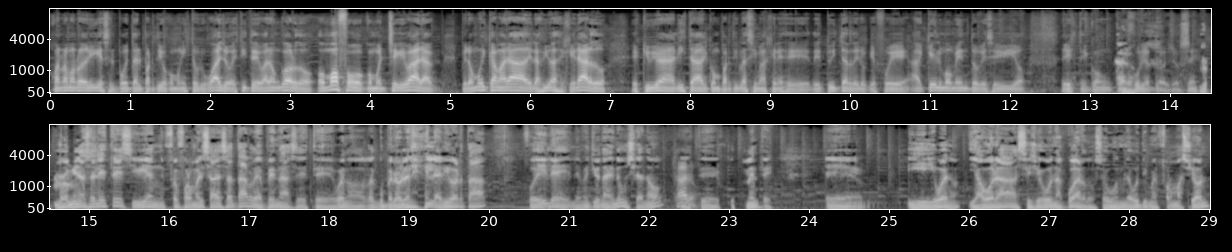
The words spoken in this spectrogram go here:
Juan Ramón Rodríguez, el poeta del Partido Comunista Uruguayo, vestite de varón gordo, homófobo como el Che Guevara, pero muy camarada de las viudas de Gerardo, escribió el analista al compartir las imágenes de, de Twitter de lo que fue aquel momento que se vivió este, con. Julio Toyos. ¿eh? Romina Celeste, si bien fue formalizada esa tarde, apenas este, bueno, recuperó la, la libertad, fue y le, le metió una denuncia, ¿no? Claro. Este, justamente. Eh, y bueno, y ahora se llegó a un acuerdo, según la última información,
